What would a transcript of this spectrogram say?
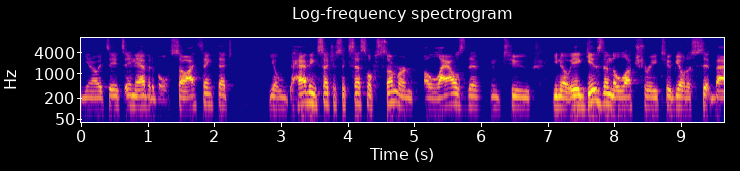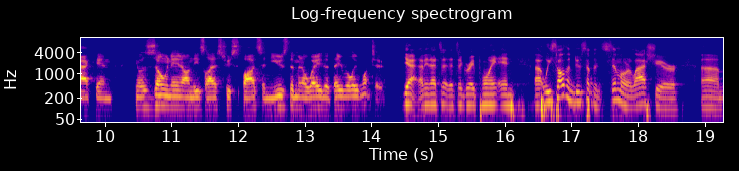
you know, it's it's inevitable. So I think that you know having such a successful summer allows them to you know it gives them the luxury to be able to sit back and you know zone in on these last two spots and use them in a way that they really want to yeah i mean that's a, that's a great point and uh, we saw them do something similar last year um,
